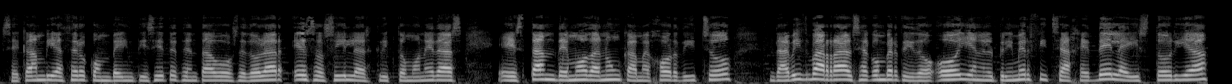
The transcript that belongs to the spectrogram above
se cambia a 0,27 centavos de dólar. Eso sí, las criptomonedas están de moda, nunca mejor dicho. David Barral se ha convertido hoy en el primer fichaje de la historia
